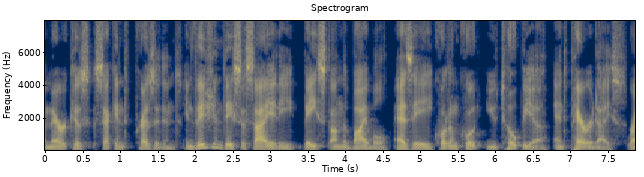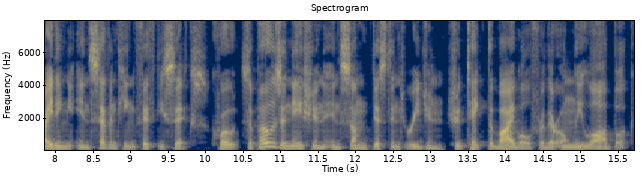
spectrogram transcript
America's second president, envisioned a society based on the Bible as a quote unquote utopia and paradise, writing in 17 1956, quote, Suppose a nation in some distant region should take the Bible for their only law book,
